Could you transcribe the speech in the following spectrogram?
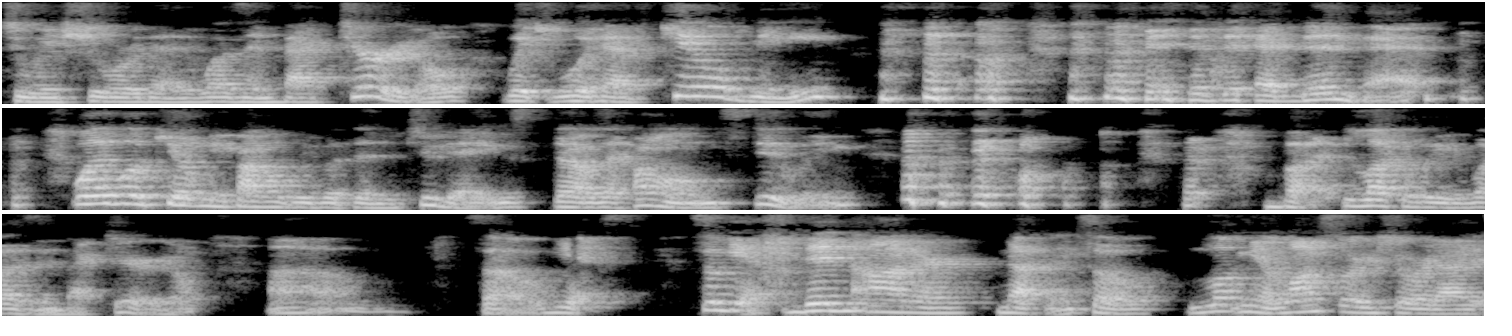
to ensure that it wasn't bacterial, which would have killed me if it had been that. Well, it would have killed me probably within the two days that I was at home stewing. but luckily it wasn't bacterial. Um, so yes, so yes, didn't honor nothing. So long, you know, long story short, I,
